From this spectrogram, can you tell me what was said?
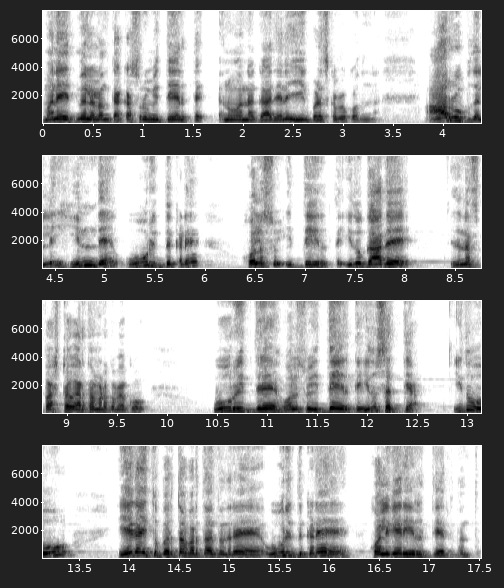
ಮನೆ ಇದ್ದ ಮೇಲೆ ಅಲ್ಲೊಂದು ಕಕ್ಕಸ್ ರೂಮ್ ಇದ್ದೇ ಇರುತ್ತೆ ಅನ್ನುವನ್ನ ಗಾದೆನ ಈಗ ಬಳಸ್ಕೋಬೇಕು ಅದನ್ನು. ಆ ರೂಪದಲ್ಲಿ ಹಿಂದೆ ಊರಿದ್ದ ಕಡೆ ಹೊಲಸು ಇದ್ದೇ ಇರುತ್ತೆ. ಇದು ಗಾದೆ. ಇದನ್ನು ಸ್ಪಷ್ಟವಾಗಿ ಅರ್ಥ ಮಾಡ್ಕೋಬೇಕು. ಊರಿದ್ದರೆ ಹೊಲಸು ಇದ್ದೇ ಇರುತ್ತೆ. ಇದು ಸತ್ಯ. ಇದು ಹೇಗಾಯಿತು ಬರ್ತಾ ಬರ್ತಾ ಅಂತಂದರೆ ಊರಿದ್ದ ಕಡೆ ಹೊಲಗೇರಿ ಇರುತ್ತೆ ಅಂತ ಬಂತು.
